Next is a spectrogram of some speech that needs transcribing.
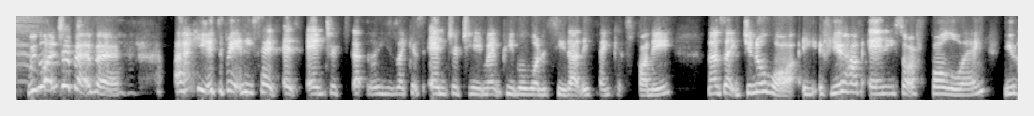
We got into a bit of a, a heated debate, and he said, it's enter- uh, he's like, it's entertainment. People want to see that. They think it's funny. And I was like, do you know what? If you have any sort of following, you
